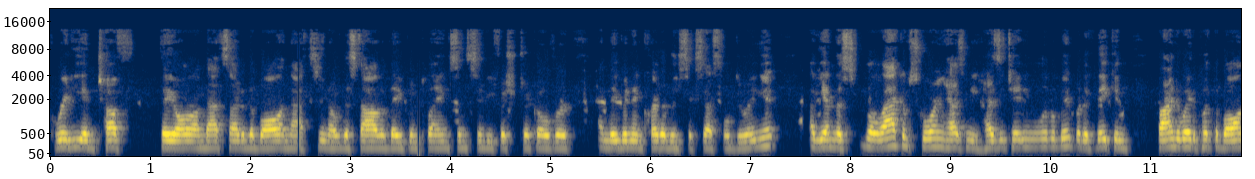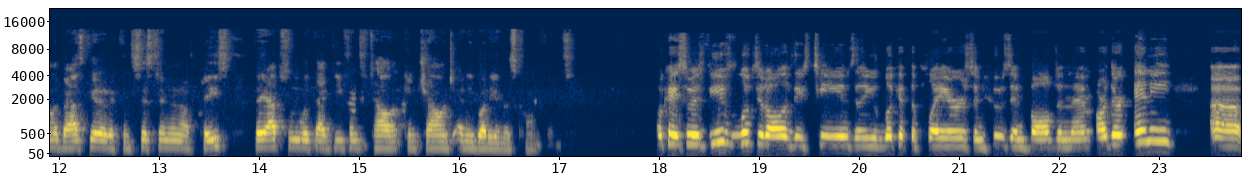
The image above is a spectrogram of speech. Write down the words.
gritty and tough they are on that side of the ball. And that's, you know, the style that they've been playing since Cindy Fisher took over. And they've been incredibly successful doing it. Again, the, the lack of scoring has me hesitating a little bit, but if they can find a way to put the ball in the basket at a consistent enough pace, they absolutely, with that defensive talent, can challenge anybody in this conference. Okay, so as you've looked at all of these teams and you look at the players and who's involved in them, are there any, uh,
